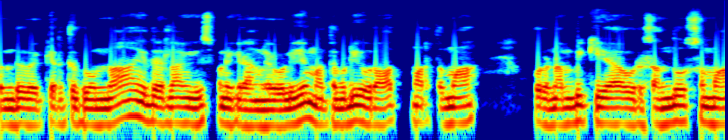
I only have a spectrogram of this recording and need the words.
வந்து வைக்கிறதுக்கும் தான் இதெல்லாம் யூஸ் பண்ணிக்கிறாங்களே ஒழிய மற்றபடி ஒரு ஆத்மார்த்தமாக ஒரு நம்பிக்கையாக ஒரு சந்தோஷமா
